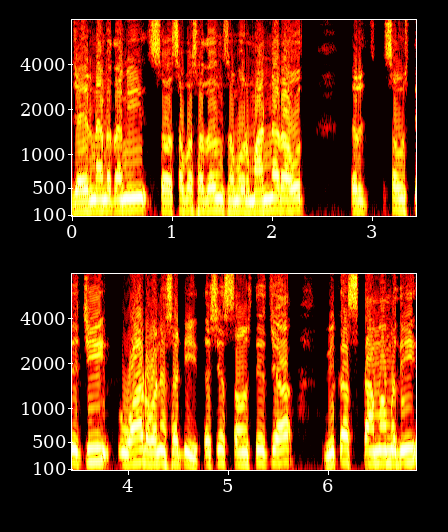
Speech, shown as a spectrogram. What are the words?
जाहीरनाम्यात आम्ही स- सभासदांसमोर मांडणार आहोत. तर संस्थेची वाढ होण्यासाठी तसेच संस्थेच्या विकास कामामध्ये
